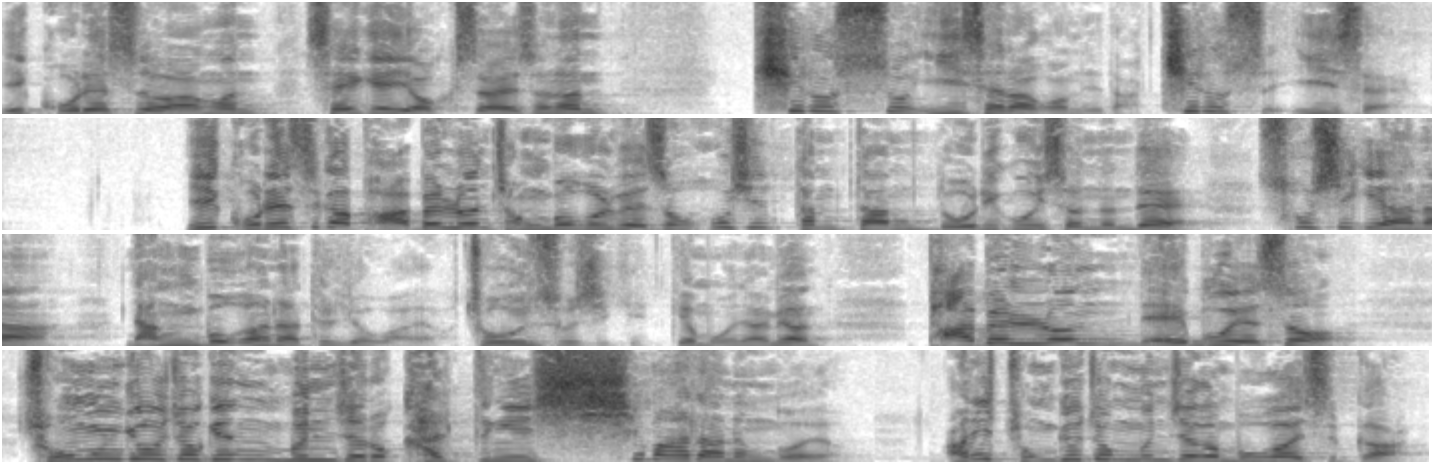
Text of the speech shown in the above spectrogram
이 고레스 왕은 세계 역사에서는 키루스 2세라고 합니다. 키루스 2세. 이 고레스가 바벨론 정복을 위해서 호시탐탐 노리고 있었는데 소식이 하나 낭보가 하나 들려와요. 좋은 소식이. 그게 뭐냐면 바벨론 내부에서 종교적인 문제로 갈등이 심하다는 거예요. 아니 종교적 문제가 뭐가 있을까?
